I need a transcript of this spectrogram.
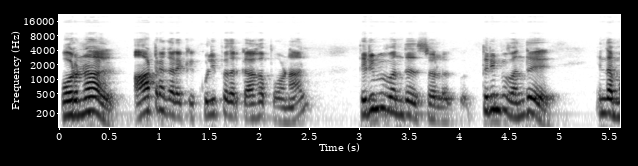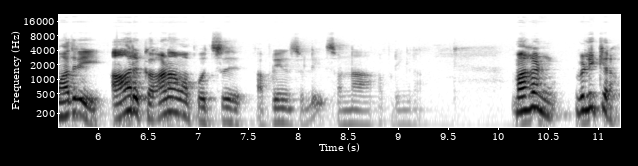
ஒரு நாள் ஆற்றங்கரைக்கு குளிப்பதற்காக போனால், திரும்பி வந்து சொல்லு திரும்பி வந்து இந்த மாதிரி ஆறு காணாம போச்சு அப்படின்னு சொல்லி சொன்னா" அப்படிங்கிறான். மகன் விழிக்கிறான்.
